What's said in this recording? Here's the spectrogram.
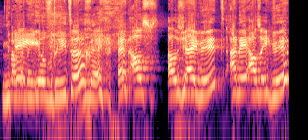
Dan ben ik heel verdrietig. Nee. En als, als jij wint, ah nee, als ik win,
